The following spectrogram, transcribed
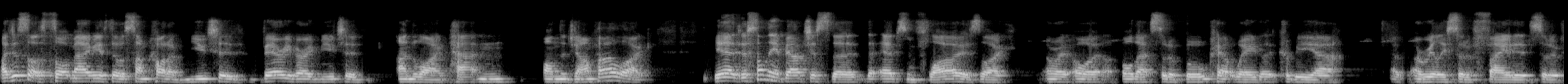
i just sort of thought maybe if there was some kind of muted very very muted underlying pattern on the jumper like yeah there's something about just the the ebbs and flows like or or, all that sort of bullcut weed that could be a, a really sort of faded sort of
